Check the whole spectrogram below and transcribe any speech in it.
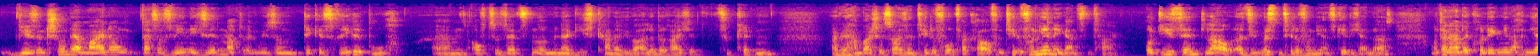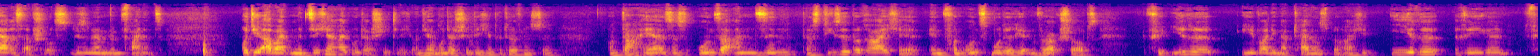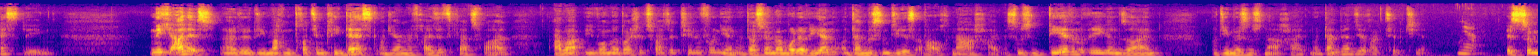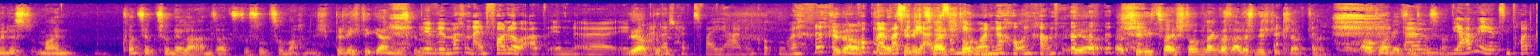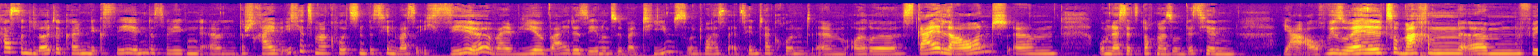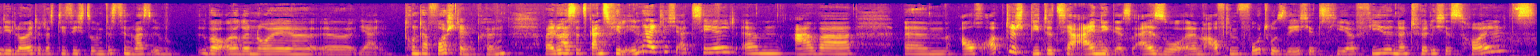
wir sind schon der Meinung, dass es wenig Sinn macht, irgendwie so ein dickes Regelbuch ähm, aufzusetzen und mit einer Gießkanne über alle Bereiche zu kippen. Weil wir haben beispielsweise einen Telefonverkauf und telefonieren den ganzen Tag. Und die sind laut. Also sie müssen telefonieren, es geht nicht anders. Und dann haben wir Kollegen, die machen Jahresabschluss. Die sind dann im Finance. Und die arbeiten mit Sicherheit unterschiedlich und die haben unterschiedliche Bedürfnisse. Und daher ist es unser Ansinnen, dass diese Bereiche in von uns moderierten Workshops für ihre jeweiligen Abteilungsbereiche ihre Regeln festlegen. Nicht alles. Also die machen trotzdem Clean Desk und die haben eine freie Sitzplatzwahl. Aber wie wollen wir beispielsweise telefonieren? Und das werden wir moderieren und dann müssen die das aber auch nachhalten. Es müssen deren Regeln sein und die müssen es nachhalten. Und dann werden sie auch akzeptieren. Ja. Ist zumindest mein konzeptioneller Ansatz, das so zu machen. Ich berichte gerne, wie es genau wir, wir machen ein Follow-up in, äh, in Ja, anderthalb, zwei Jahren und gucken mal, Genau, gucken mal was wir dir alles um die Ohren Stunden. gehauen haben. Ja, erzähle ich zwei Stunden lang, was alles nicht geklappt hat. Auch mal ganz Ähm, interessant. wir haben ja jetzt einen Podcast und die Leute können nichts sehen, deswegen ähm, beschreibe ich jetzt mal kurz ein bisschen, was ich sehe, weil wir beide sehen uns über Teams und du hast als Hintergrund ähm, eure Sky Lounge, ähm, um das jetzt nochmal so ein bisschen ja auch visuell zu machen ähm, für die Leute, dass die sich so ein bisschen was über, über eure neue äh, ja drunter vorstellen können, weil du hast jetzt ganz viel inhaltlich erzählt, ähm, aber ähm, auch optisch bietet es ja einiges. Also ähm, auf dem Foto sehe ich jetzt hier viel natürliches Holz.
